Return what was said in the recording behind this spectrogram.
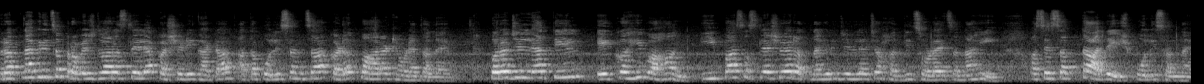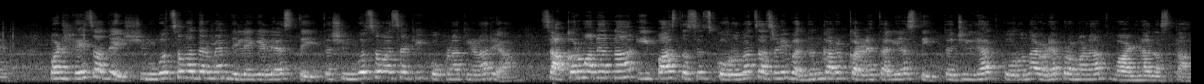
रत्नागिरीचं प्रवेशद्वार असलेल्या कशेडी घाटात आता पोलिसांचा कडक पहारा ठेवण्यात आलाय. आहे जिल्ह्यातील एकही वाहन ई पास असल्याशिवाय रत्नागिरी जिल्ह्याच्या हद्दीत सोडायचं नाही असे सक्त आदेश पोलिसांना आहेत. पण हेच आदेश शिमगोत्सवादरम्यान दिले गेले असते तर शिमगोत्सवासाठी कोकणात येणाऱ्या चाकरमान्यांना ई पास तसेच कोरोना चाचणी बंधनकारक करण्यात आली असती तर जिल्ह्यात कोरोना एवढ्या प्रमाणात वाढला नसता.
